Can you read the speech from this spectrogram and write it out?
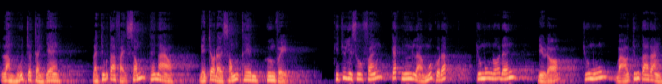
làm muối cho trần gian là chúng ta phải sống thế nào để cho đời sống thêm hương vị? Khi Chúa Giêsu phán các ngươi là muối của đất Chúa muốn nói đến điều đó. Chúa muốn bảo chúng ta rằng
